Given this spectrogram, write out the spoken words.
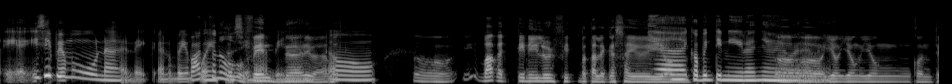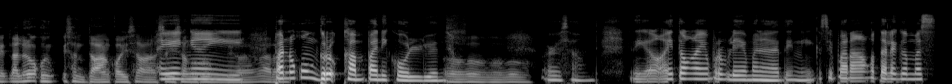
i- isipin mo muna, like, ano ba yung Bakit ka point of na-offend sinabi na, niya? di ba? Ba't- Oo. Oo. I- Bakit tinilor fit ba talaga sa'yo Yeah, yung ikaw bintinira niya. Oo, whatever. yung yung yung content lalo na kung isang daan kayo sa, sa Ayun isang nga room, eh. Parang- Paano kung group company call yun? Oo, oo, oo. or something. Ko, ito nga yung problema natin eh. Kasi parang ako talaga mas,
